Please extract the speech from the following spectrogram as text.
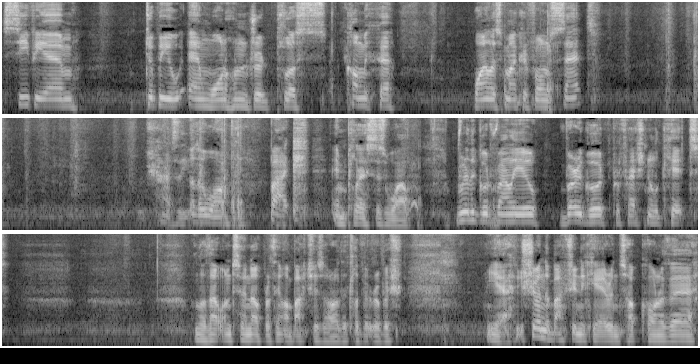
CVM WM100 plus Comica wireless microphone set. Which has the other one back in place as well. Really good value very good professional kit. Although that one turned up I think my batteries are a little bit rubbish. Yeah it's showing the battery indicator in the top corner there.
